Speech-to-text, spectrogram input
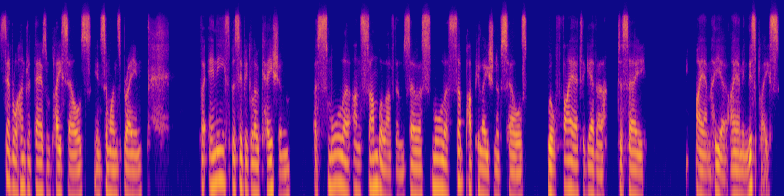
several hundred thousand place cells in someone's brain. For any specific location, a smaller ensemble of them, so a smaller subpopulation of cells, will fire together to say, I am here, I am in this place.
